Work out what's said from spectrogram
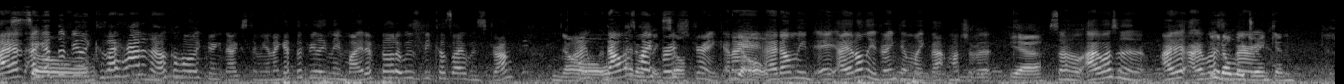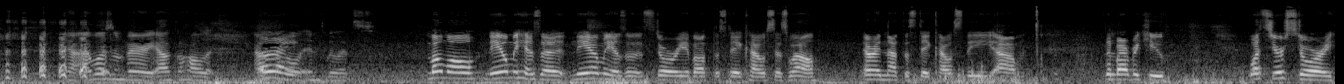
I, have, I get the feeling because I had an alcoholic drink next to me, and I get the feeling they might have thought it was because I was drunk. No, I, that was my first so. drink, and No. I I'd only I had only drinking like that much of it, Yeah, so I wasn't I I wasn't you're only very, drinking. Yeah, I wasn't very alcoholic All right. alcohol influenced. Momo, Naomi has a Naomi has a story about the steakhouse as well, or not the steakhouse, the um, the barbecue. What's your story?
